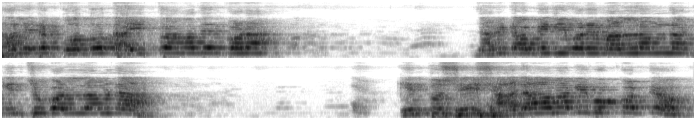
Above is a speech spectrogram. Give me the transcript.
তাহলে এটা কত দায়িত্ব আমাদের করা? আমি কাউকে জীবনে মারলাম না, কিচ্ছু করলাম না। কিন্তু সেই সাজা আমাকে ভোগ করতে হবে।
